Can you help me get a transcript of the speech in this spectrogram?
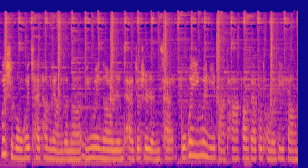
为什么我会猜他们两个呢？因为呢，人才就是人才，不会因为你把他放在不同的地方，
